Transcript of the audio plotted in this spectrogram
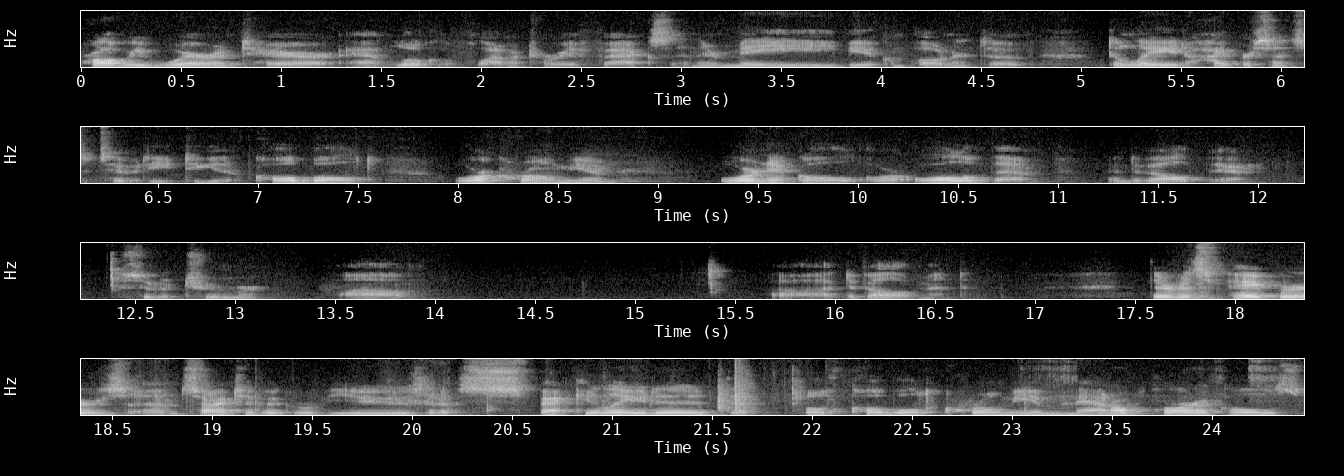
probably wear and tear and local inflammatory effects. And there may be a component of delayed hypersensitivity to either cobalt or chromium or nickel or all of them and develop in pseudotumor um, uh, development. There have been some papers and scientific reviews that have speculated that both cobalt chromium nanoparticles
